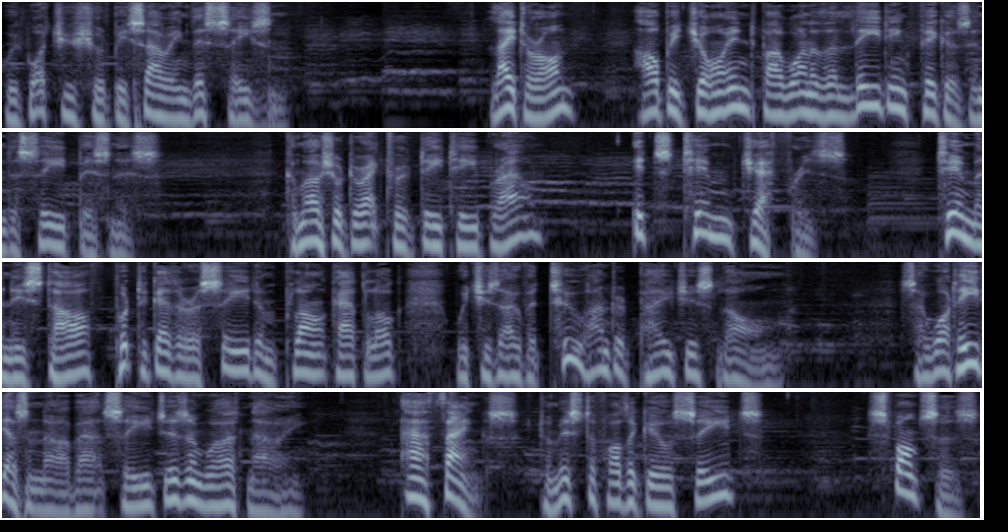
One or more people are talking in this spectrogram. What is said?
with what you should be sowing this season. Later on, I'll be joined by one of the leading figures in the seed business. Commercial Director of DT Brown, it's Tim Jeffries. Tim and his staff put together a seed and plant catalogue which is over 200 pages long. So what he doesn't know about seeds isn't worth knowing. Our thanks to Mr. Fothergill Seeds, sponsors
